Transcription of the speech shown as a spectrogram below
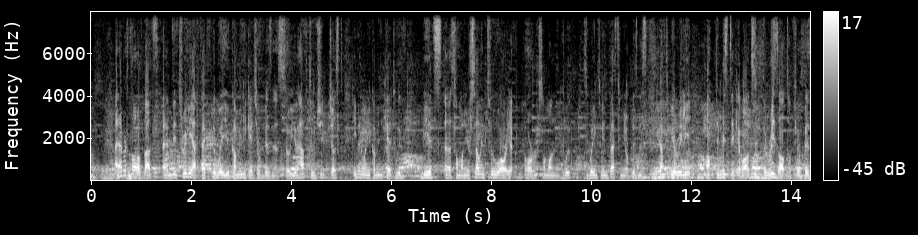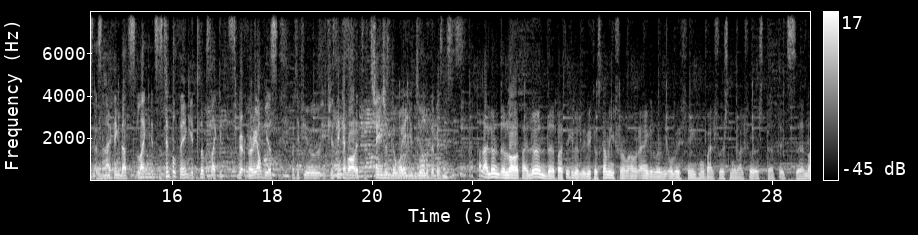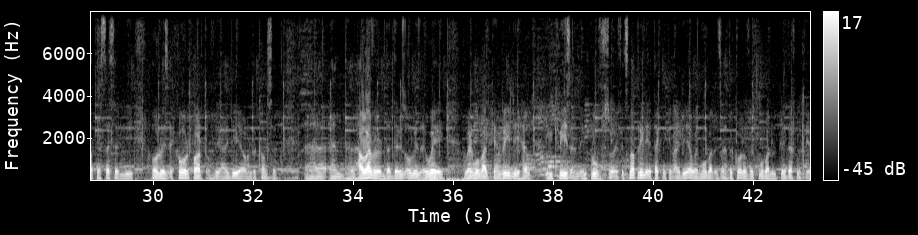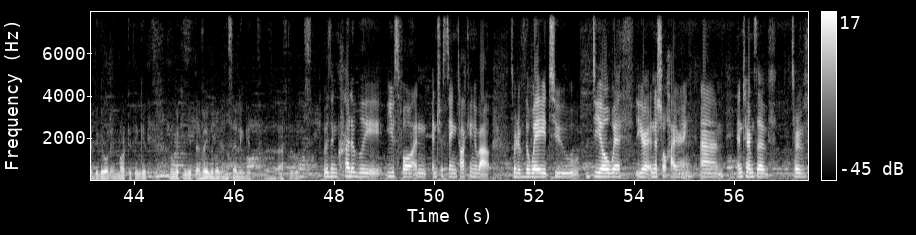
I never thought of that, and it really affects the way you communicate your business. So you have to ju- just, even when you communicate with, be it uh, someone you're selling to or or someone who is willing to invest in your business, you have to be really optimistic about the result of your business. And I think that's like it's a simple thing. It looks like it's ve- very obvious, but if you if you think about it, it changes the way you deal with the business. Well, I learned a lot. I learned uh, particularly because coming from our angle where we always think mobile first, mobile first, that it's uh, not necessarily always a core part of the idea or the concept. Uh, and uh, however, that there is always a way where mobile can really help increase and improve. So if it's not really a technical idea where mobile is at the core of it, mobile will play definitely a big role in marketing it or making it available and selling it uh, afterwards. It was incredibly useful and interesting talking about sort of the way to deal with your initial hiring um, in terms of sort of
